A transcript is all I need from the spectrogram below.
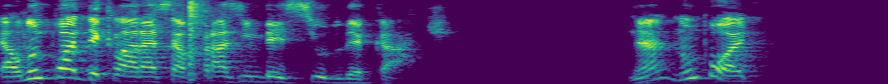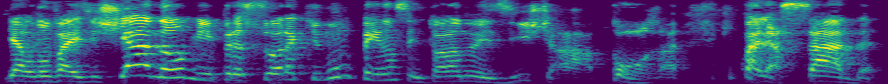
Ela não pode declarar essa frase imbecil do Descartes. Né? Não pode. E ela não vai existir. Ah, não, minha impressora aqui não pensa, então ela não existe. Ah, porra, que palhaçada.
